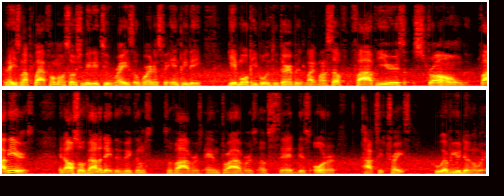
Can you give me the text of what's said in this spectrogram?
and I use my platform on social media to raise awareness for NPD, get more people into therapy like myself, five years strong, five years, and also validate the victims, survivors, and thrivers of said disorder toxic traits, whoever you're dealing with.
